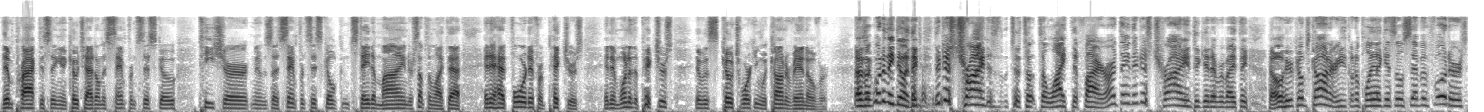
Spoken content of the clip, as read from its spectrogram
them practicing, and Coach had on a San Francisco T-shirt, and it was a San Francisco state of mind or something like that, and it had four different pictures, and in one of the pictures, it was Coach working with Connor Vanover I was like, what are they doing? They, they're just trying to, to, to, to, light the fire, aren't they? They're just trying to get everybody to think, oh, here comes Connor. He's going to play against those seven footers.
